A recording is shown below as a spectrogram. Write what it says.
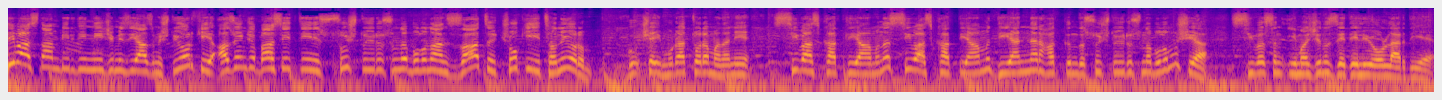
Sivas'tan bir dinleyicimiz yazmış. Diyor ki az önce bahsettiğiniz suç duyurusunda bulunan zatı çok iyi tanıyorum. Bu şey Murat Toraman hani Sivas katliamına Sivas katliamı diyenler hakkında suç duyurusunda bulunmuş ya. Sivas'ın imajını zedeliyorlar diye.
